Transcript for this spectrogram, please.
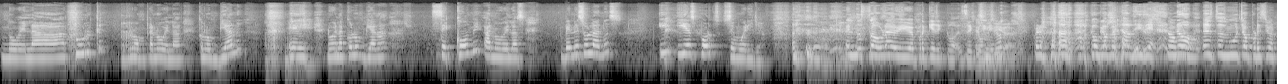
novela turca, rompe a novela colombiana, eh, novela colombiana se come a novelas venezolanas y, y Sports se muere y ya. Él no sobrevive porque se, co- se suicida. Pero, Como que apenas dice, no, No, esto es mucha presión.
